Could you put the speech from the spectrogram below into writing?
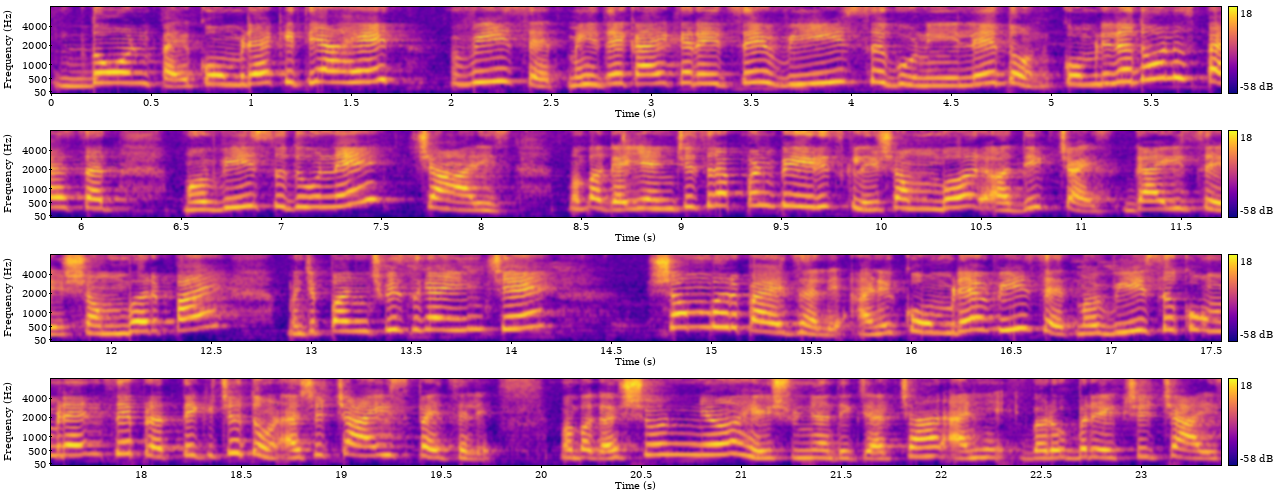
दोन पाय. कोंबड्या किती आहेत? वीस आहेत. मग इथे काय करायचे वीस गुणिले दोन. कोंबडीला दोनच पाय असतात. मग वीस दुने चाळीस. मग बघा यांची जर आपण बेरीज केली शंभर अधिक चाळीस. गाईचे शंभर पाय म्हणजे पंचवीस गाईंचे शंभर पाय झाले आणि कोंबड्या वीस आहेत. मग वीस कोंबड्यांचे प्रत्येकीचे दोन असे चाळीस पाय झाले. मग बघा शून्य हे शून्य अधिक चार चार आणि हे बरोबर एकशे चाळीस.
